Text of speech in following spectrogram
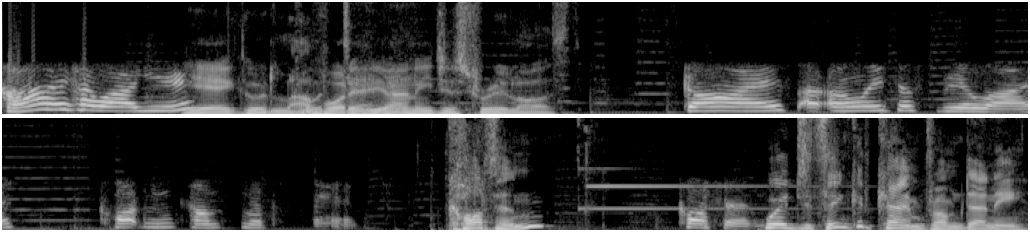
Hi, how are you? Yeah, good love. Good, what have you only just realised? Guys, I only just realised cotton comes from a plant. Cotton? Cotton. Where'd you think it came from, Danny?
